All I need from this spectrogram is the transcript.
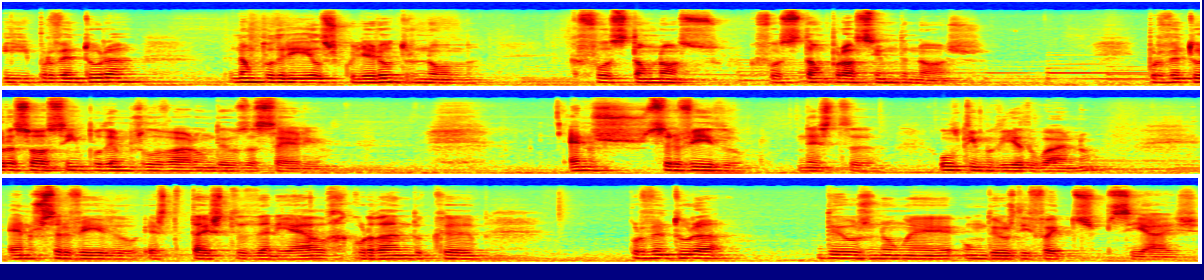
E porventura não poderia ele escolher outro nome que fosse tão nosso, que fosse tão próximo de nós. Porventura só assim podemos levar um Deus a sério. É-nos servido neste último dia do ano é-nos servido este texto de Daniel, recordando que, porventura, Deus não é um Deus de efeitos especiais.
